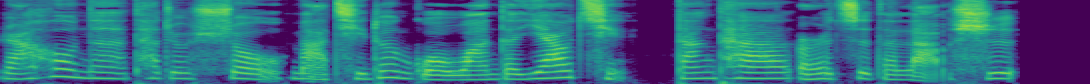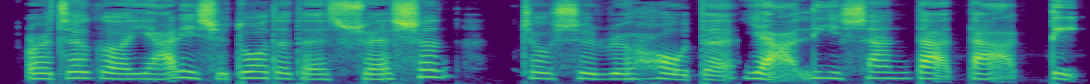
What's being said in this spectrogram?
然后呢，他就受马其顿国王的邀请，当他儿子的老师。而这个亚里士多德的学生。就是日后的亚历山大大帝。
